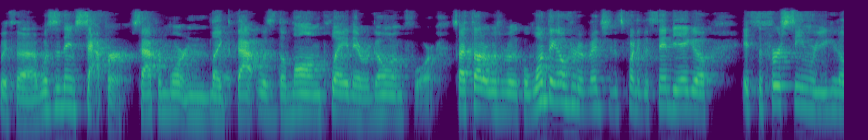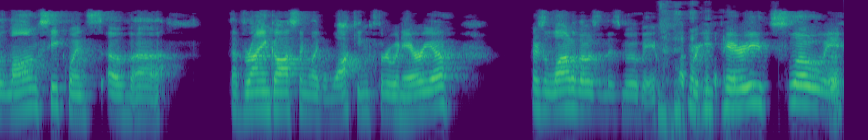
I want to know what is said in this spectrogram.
with uh what's his name? Sapper. Sapper Morton like that was the long play they were going for. So I thought it was really cool. One thing I wanted to mention it's funny the San Diego it's the first scene where you get a long sequence of uh of Ryan Gosling like walking through an area. There's a lot of those in this movie where he very slowly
